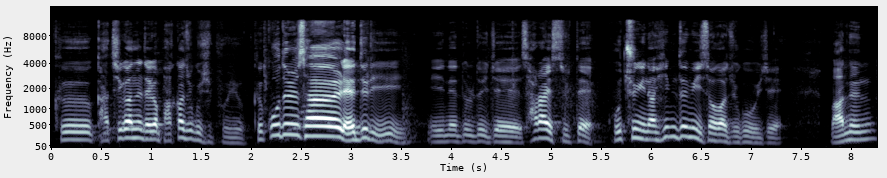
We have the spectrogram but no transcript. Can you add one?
그 가치관을 내가 바꿔주고 싶어요. 그 꼬들살 애들이 얘네들도 이제 살아 있을 때 고충이나 힘듦이 있어가지고 이제 많은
